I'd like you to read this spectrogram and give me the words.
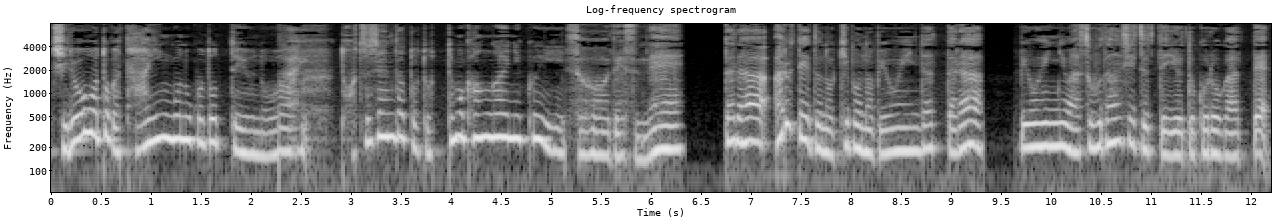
治療後とか退院後のことっていうのは、はい、突然だととっても考えにくい。そうですね。ただ、ある程度の規模の病院だったら、病院には相談室っていうところがあって、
